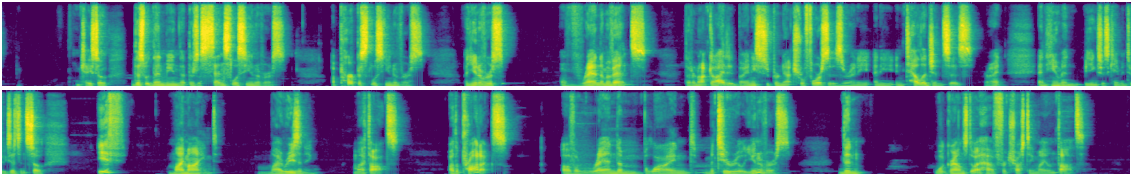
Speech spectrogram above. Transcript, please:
Okay so this would then mean that there's a senseless universe a purposeless universe a universe of random events that are not guided by any supernatural forces or any any intelligences right? And human beings just came into existence. So if my mind my reasoning my thoughts are the products of a random blind material universe then what grounds do i have for trusting my own thoughts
